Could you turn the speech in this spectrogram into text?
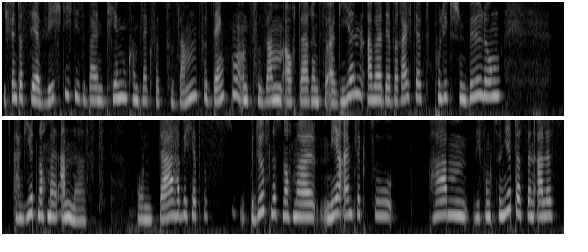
Ich finde das sehr wichtig, diese beiden Themenkomplexe zusammenzudenken und zusammen auch darin zu agieren. Aber der Bereich der politischen Bildung agiert nochmal anders. Und da habe ich jetzt das Bedürfnis, nochmal mehr Einblick zu haben, wie funktioniert das denn alles,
